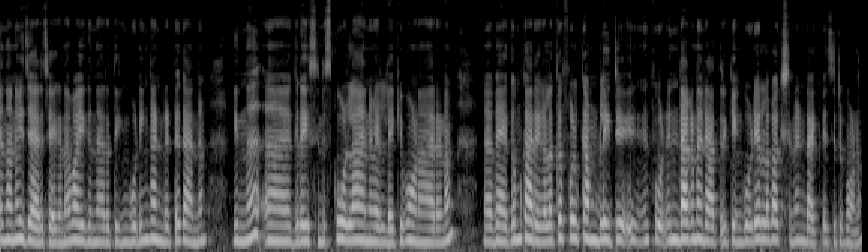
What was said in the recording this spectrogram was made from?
എന്നാണ് വിചാരിച്ചേക്കണത് വൈകുന്നേരത്തേക്കും കൂടിയും കണ്ടിട്ട് കാരണം ഇന്ന് ഗ്രേസിന്റെ സ്കൂളിൽ ആനുവൽ ഡേക്ക് പോണ കാരണം വേഗം കറികളൊക്കെ ഫുൾ കംപ്ലീറ്റ് ഫുൾ ഉണ്ടാക്കണം. രാത്രിക്കും കൂടിയുള്ള ഭക്ഷണം ഉണ്ടാക്കി വെച്ചിട്ട് പോകണം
